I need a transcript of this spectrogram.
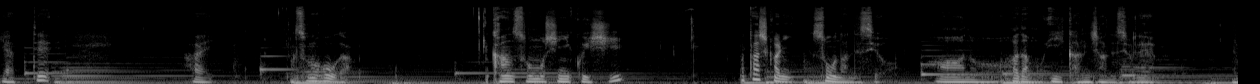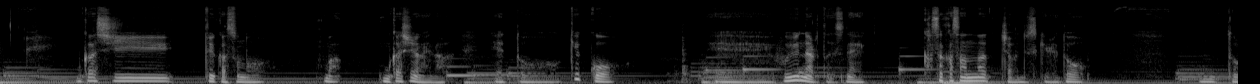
やってはい。その方が乾燥もしにくいし、まあ、確かにそうなんですよ。あの肌もいい感じなんですよね。昔というかそのまあ昔じゃないな。えっと結構、えー、冬になるとですねカサカサになっちゃうんですけれどうんと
